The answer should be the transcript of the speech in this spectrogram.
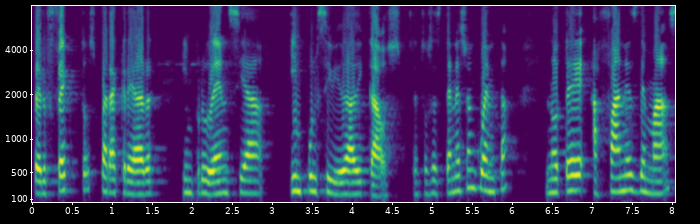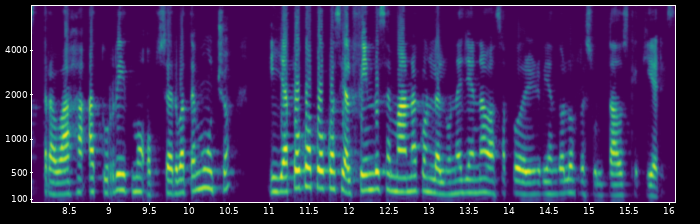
perfectos para crear imprudencia, impulsividad y caos. Entonces, ten eso en cuenta no te afanes de más, trabaja a tu ritmo, obsérvate mucho y ya poco a poco hacia el fin de semana con la luna llena vas a poder ir viendo los resultados que quieres.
